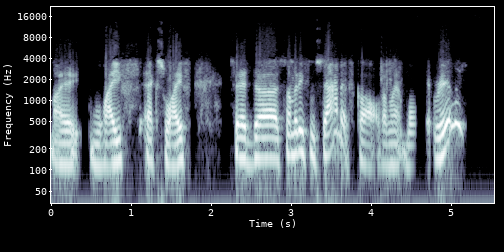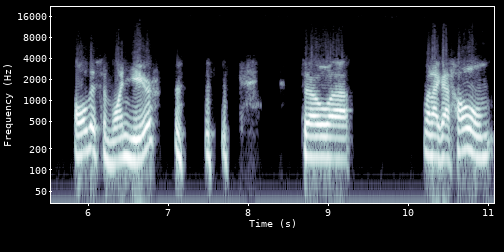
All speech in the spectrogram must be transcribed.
my wife, ex-wife, said uh, somebody from Sabbath called. I went, what, really? All this in one year? so uh, when I got home,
